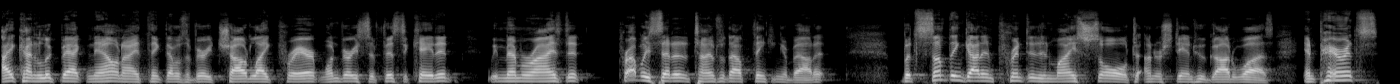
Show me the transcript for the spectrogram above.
I kind of look back now and I think that was a very childlike prayer, one very sophisticated. We memorized it, probably said it at times without thinking about it. But something got imprinted in my soul to understand who God was. And parents,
